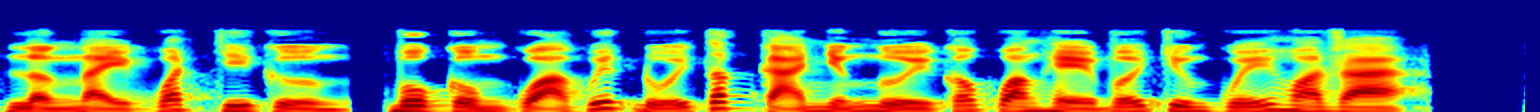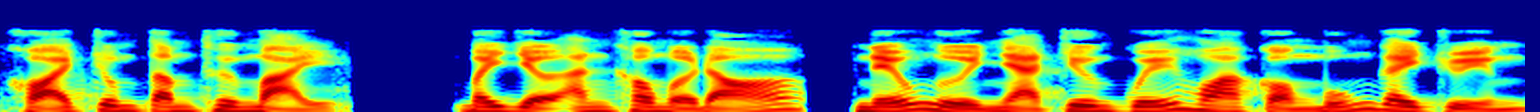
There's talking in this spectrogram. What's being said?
Lần này Quách Chí Cường vô cùng quả quyết đuổi tất cả những người có quan hệ với Trương Quế Hoa ra khỏi trung tâm thương mại. Bây giờ anh không ở đó, nếu người nhà Trương Quế Hoa còn muốn gây chuyện,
